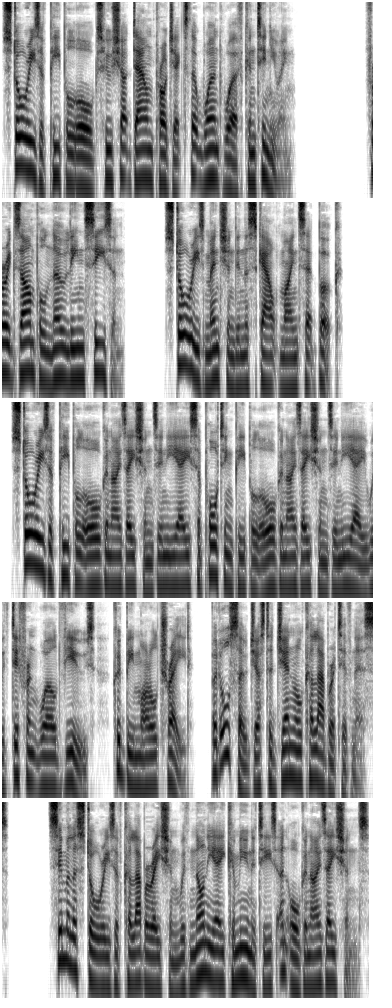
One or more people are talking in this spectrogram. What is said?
Stories of people orgs who shut down projects that weren't worth continuing. For example, No Lean Season. Stories mentioned in the Scout Mindset book. Stories of people organizations in EA supporting people organizations in EA with different worldviews could be moral trade, but also just a general collaborativeness. Similar stories of collaboration with non EA communities and organizations.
